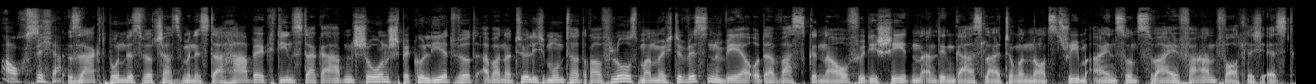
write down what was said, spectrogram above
auch sicher. Sagt Bundeswirtschaftsminister Habeck Dienstagabend schon. Spekuliert wird aber natürlich munter drauf los. Man möchte wissen, wer oder was genau für die Schäden an den Gasleitungen Nord Stream 1 und 2 verantwortlich ist.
